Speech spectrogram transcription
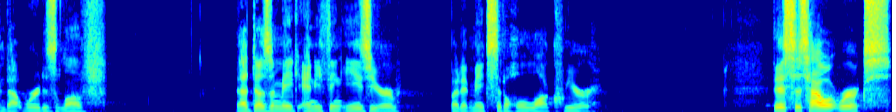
and that word is love. That doesn't make anything easier, but it makes it a whole lot clearer. This is how it works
